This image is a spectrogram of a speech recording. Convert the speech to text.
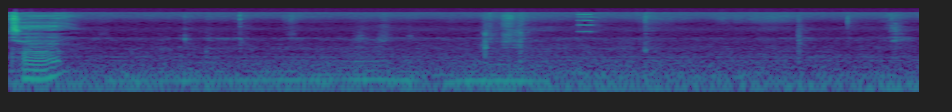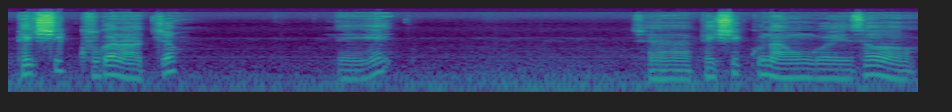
자. (119가) 나왔죠 네. 자, 119 나온 거에서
